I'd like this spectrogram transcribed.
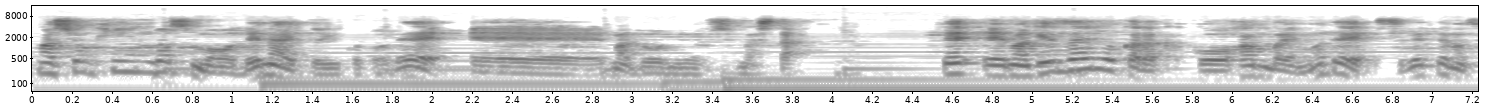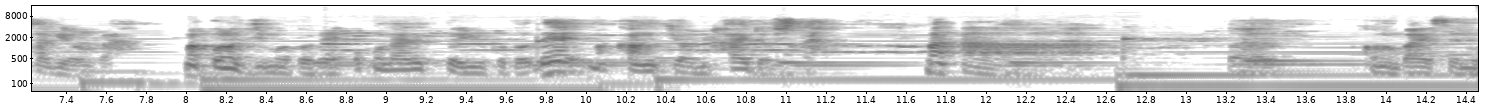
まあ、食品ロスも出ないということで、えーまあ、導入しました。で、えー、まあ、原材料から加工販売まで全ての作業が、まあ、この地元で行われるということで、まあ、環境に配慮した、まあ、この焙煎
